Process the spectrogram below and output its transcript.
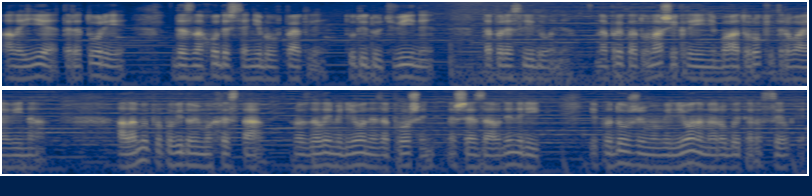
але є території, де знаходишся ніби в пеклі. Тут йдуть війни та переслідування. Наприклад, у нашій країні багато років триває війна. Але ми проповідуємо Христа, роздали мільйони запрошень лише за один рік і продовжуємо мільйонами робити розсилки.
